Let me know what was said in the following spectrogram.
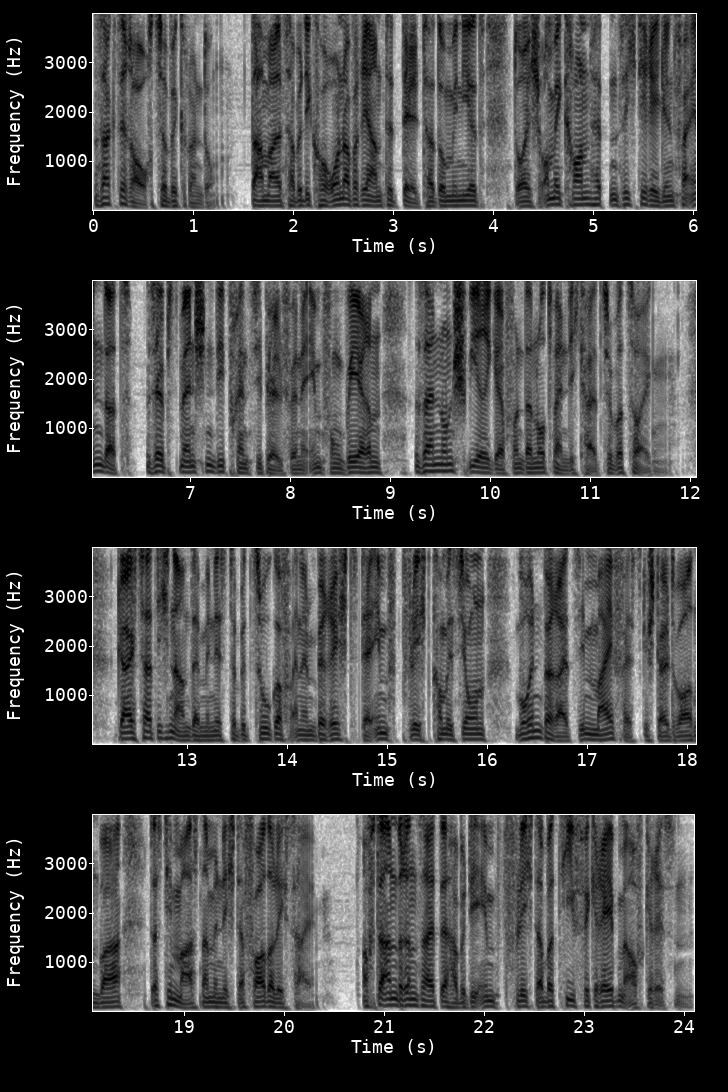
sagte Rauch zur Begründung. Damals habe die Corona-Variante Delta dominiert. Durch Omikron hätten sich die Regeln verändert. Selbst Menschen, die prinzipiell für eine Impfung wären, seien nun schwieriger von der Notwendigkeit zu überzeugen. Gleichzeitig nahm der Minister Bezug auf einen Bericht der Impfpflichtkommission, worin bereits im Mai festgestellt worden war, dass die Maßnahme nicht erforderlich sei. Auf der anderen Seite habe die Impfpflicht aber tiefe Gräben aufgerissen.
